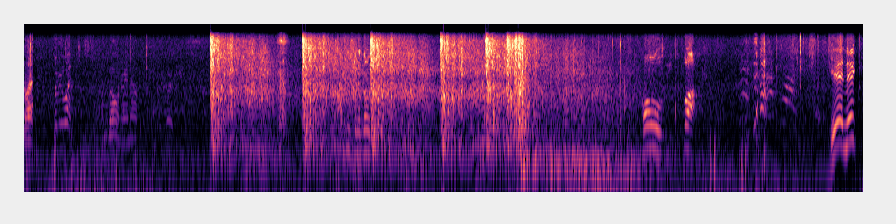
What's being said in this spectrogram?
Go ahead. Tell me when. I'm going right now. I'm just gonna go. Holy fuck. Yeah, Nick.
